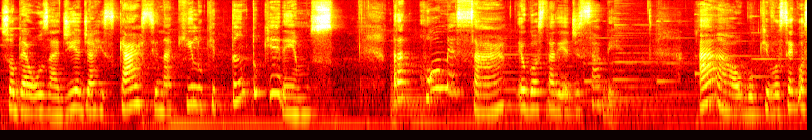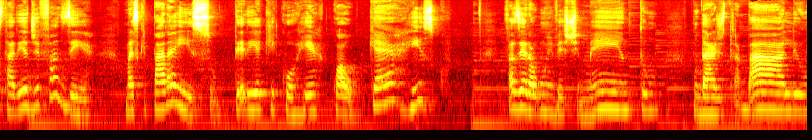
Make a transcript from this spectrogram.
sobre a ousadia de arriscar-se naquilo que tanto queremos. Para começar, eu gostaria de saber: há algo que você gostaria de fazer? Mas que para isso teria que correr qualquer risco, fazer algum investimento, mudar de trabalho,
